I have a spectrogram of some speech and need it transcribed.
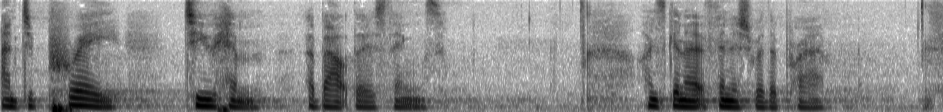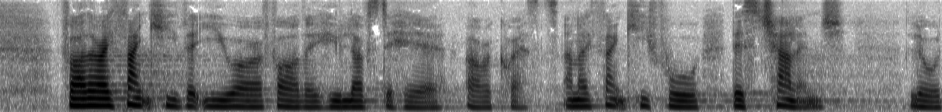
and to pray to Him about those things. I'm just going to finish with a prayer. Father, I thank you that you are a Father who loves to hear our requests. And I thank you for this challenge, Lord,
